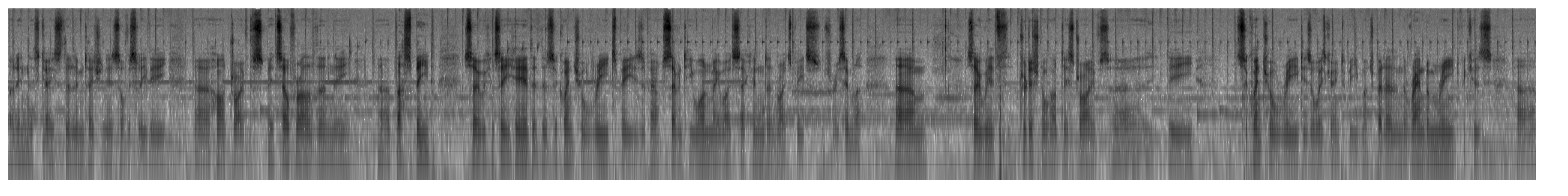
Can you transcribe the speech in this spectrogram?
but in this case the limitation is obviously the uh, hard drive itself rather than the uh, bus speed. So we can see here that the sequential read speed is about 71 megabytes second and write speed's very similar. Um, so with traditional hard disk drives, uh, the sequential read is always going to be much better than the random read because uh,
